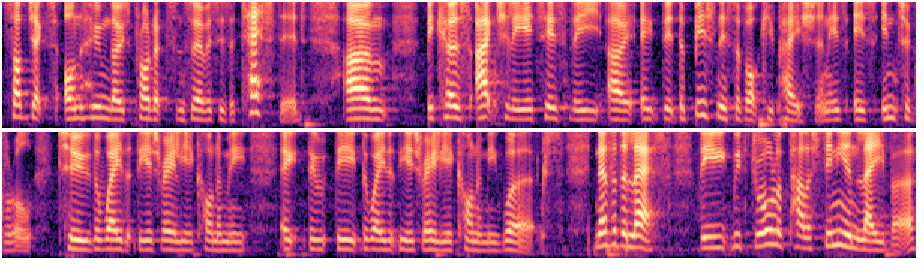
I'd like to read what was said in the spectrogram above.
subjects on whom those products and services are tested, um, because actually it is the, uh, the, the, business of occupation is, is integral to the way that the Israeli economy, uh, the, the, the way that the Israeli economy works. Nevertheless, the withdrawal of Palestinian labour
